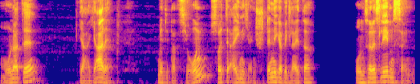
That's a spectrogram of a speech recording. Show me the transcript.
Monate, ja Jahre. Meditation sollte eigentlich ein ständiger Begleiter unseres Lebens sein.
